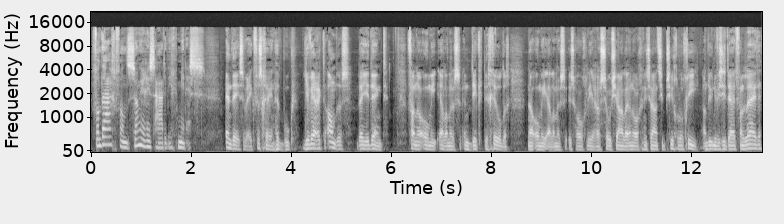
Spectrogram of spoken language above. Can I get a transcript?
vandaag van zangeres Hadewig Minnes. En deze week verscheen het boek Je werkt anders dan je denkt. Van Naomi Ellemers en Dick de Gilder. Naomi Ellemers is hoogleraar Sociale en Organisatiepsychologie... aan de Universiteit van Leiden.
